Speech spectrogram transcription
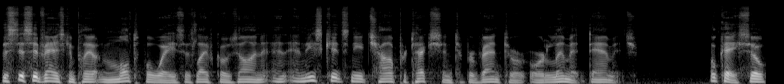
This disadvantage can play out in multiple ways as life goes on, and, and these kids need child protection to prevent or, or limit damage. Okay, so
